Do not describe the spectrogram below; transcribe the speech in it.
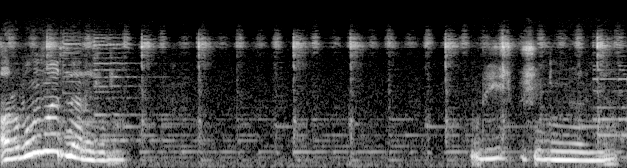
araba mı verdiler acaba? Abi hiçbir şey bilmiyorum ya.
